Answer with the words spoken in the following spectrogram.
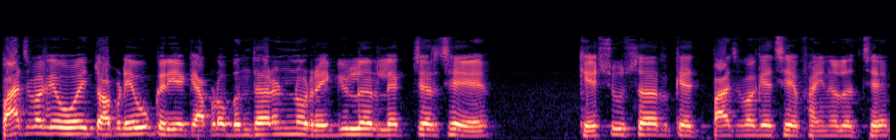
પાંચ વાગે હોય તો આપણે એવું કરીએ કે આપણો બંધારણનો રેગ્યુલર લેક્ચર છે, કેશુ સર કે પાંચ વાગે છે, ફાઇનલ જ છે.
